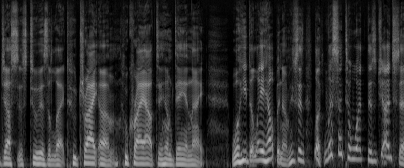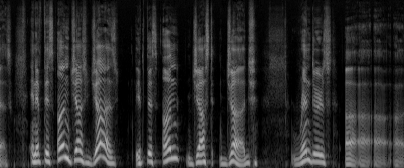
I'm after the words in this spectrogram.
justice to his elect who try um who cry out to him day and night? Will he delay helping them? He says, Look, listen to what this judge says. And if this unjust judge, if this unjust judge renders uh, uh, uh, uh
